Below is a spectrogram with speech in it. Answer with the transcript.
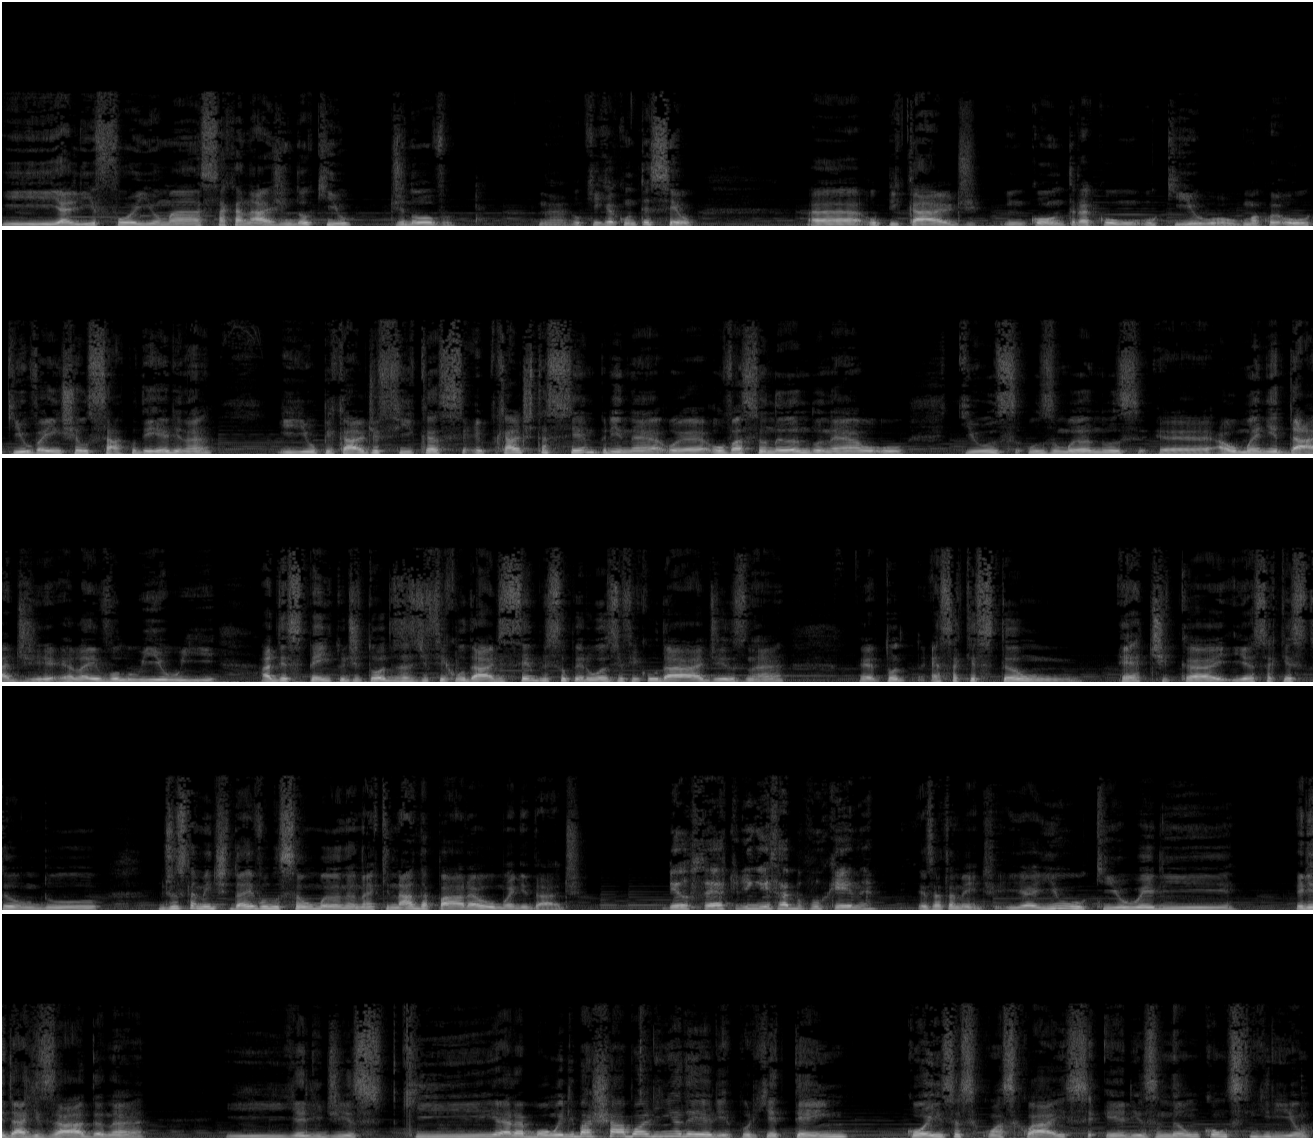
E ali foi uma sacanagem do Kill, de novo. Né? O que, que aconteceu? Uh, o Picard encontra com o Kill, ou, alguma ou o Kill vai encher o saco dele, né? E o Picard fica. O Picard está sempre, né, é, ovacionando, né, o, que os, os humanos, é, a humanidade, ela evoluiu e, a despeito de todas as dificuldades, sempre superou as dificuldades, né? É, toda essa questão ética e essa questão do justamente da evolução humana, né? Que nada para a humanidade deu certo ninguém sabe o porquê, né? Exatamente. E aí o Kyo, ele, ele dá risada, né? E ele diz que era bom ele baixar a bolinha dele, porque tem coisas com as quais eles não conseguiriam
